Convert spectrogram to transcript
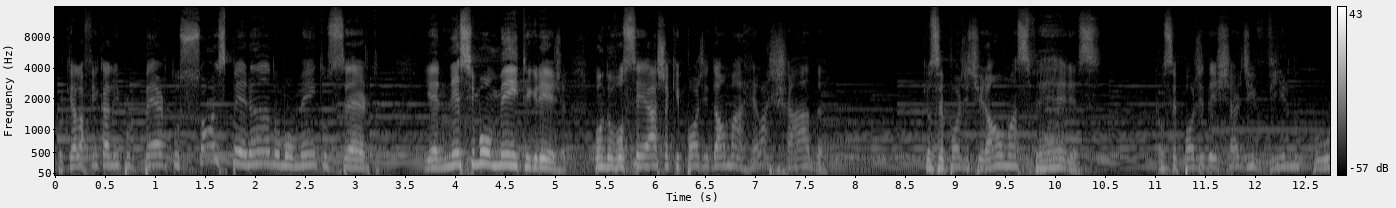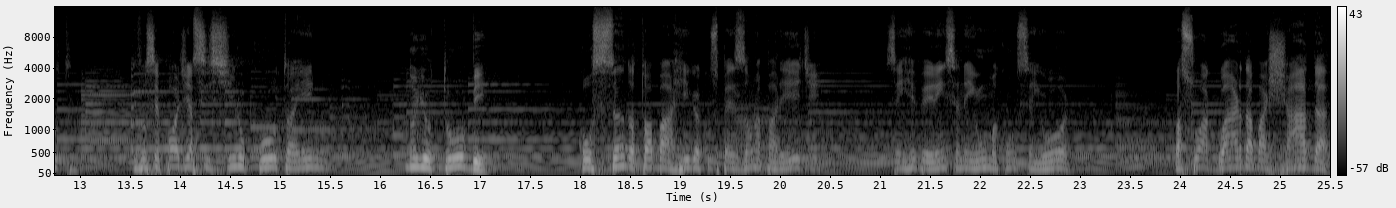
Porque ela fica ali por perto, só esperando o momento certo. E é nesse momento, igreja, quando você acha que pode dar uma relaxada, que você pode tirar umas férias, que você pode deixar de vir no culto, que você pode assistir o culto aí no, no YouTube, coçando a tua barriga com os pezão na parede, sem reverência nenhuma com o Senhor com a sua guarda abaixada.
